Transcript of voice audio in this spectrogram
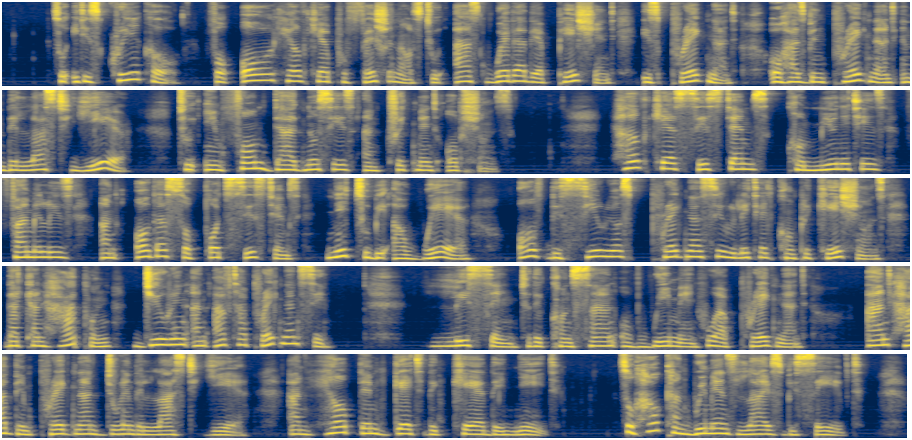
So it is critical for all healthcare professionals to ask whether their patient is pregnant or has been pregnant in the last year to inform diagnosis and treatment options. Healthcare systems, communities, families, and other support systems need to be aware of the serious pregnancy related complications that can happen during and after pregnancy. Listen to the concern of women who are pregnant and have been pregnant during the last year and help them get the care they need. So, how can women's lives be saved?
